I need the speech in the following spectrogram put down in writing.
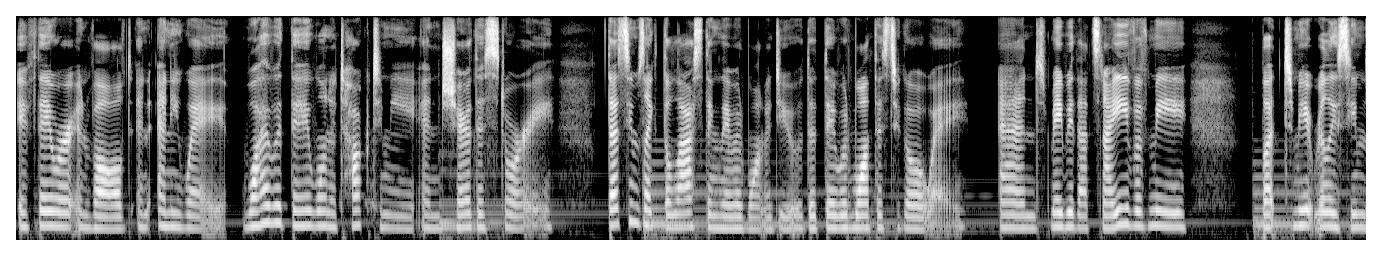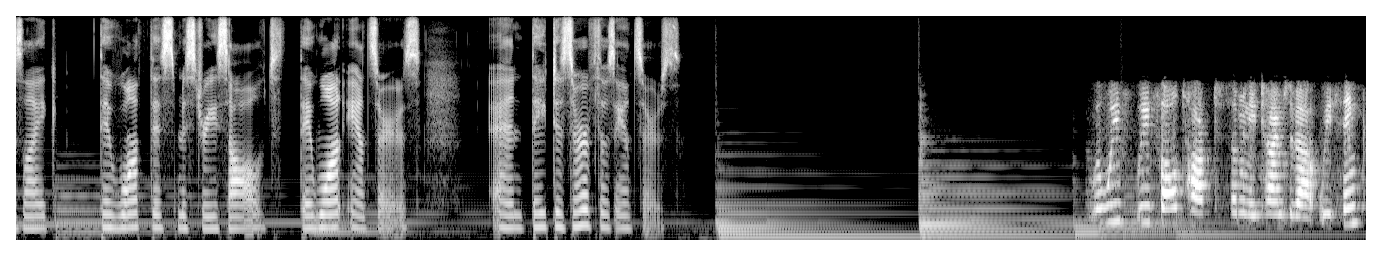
if they were involved in any way, why would they want to talk to me and share this story? That seems like the last thing they would want to do, that they would want this to go away. And maybe that's naive of me, but to me, it really seems like they want this mystery solved. They want answers, and they deserve those answers. Well, we've we've all talked so many times about we think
